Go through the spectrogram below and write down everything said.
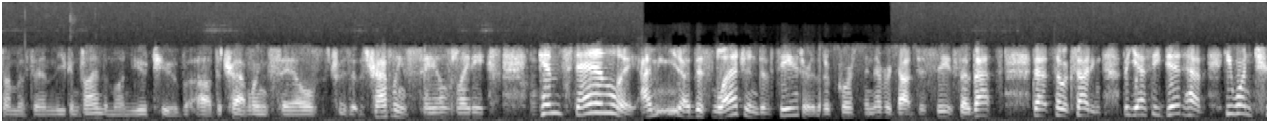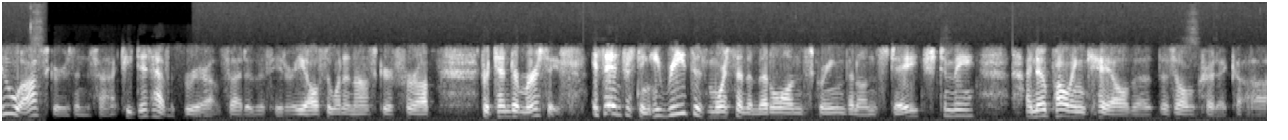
some of them. You can find them on YouTube. Uh, the Traveling Sales, is it the Traveling Sales Lady, Kim Stanley. I mean, you know, this legend of theater that, of course, I never got to see. So that's that's so exciting. But yes, he did have he won two Oscars. In fact, he did have a career outside of the theater. He also won an Oscar for uh, for Tender Mercies. It's interesting. He reads as more sentimental on screen than on stage to me. I know Pauline Kael, the the film critic. Uh,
